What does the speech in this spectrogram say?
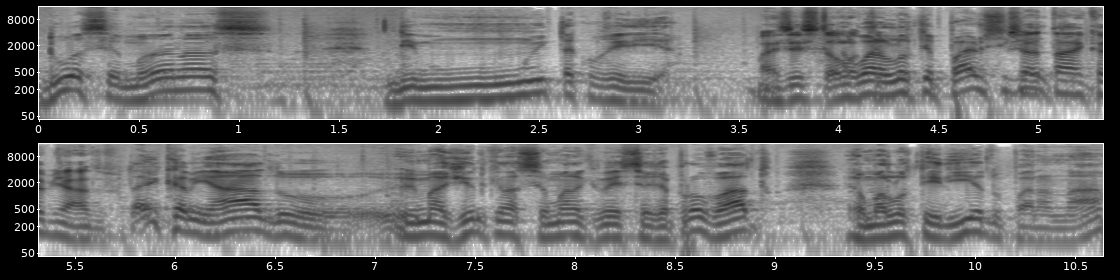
duas semanas de muita correria. Mas esse tá Agora, lote par é o seguinte, já está encaminhado. Está encaminhado, eu imagino que na semana que vem seja aprovado. É uma loteria do Paraná,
